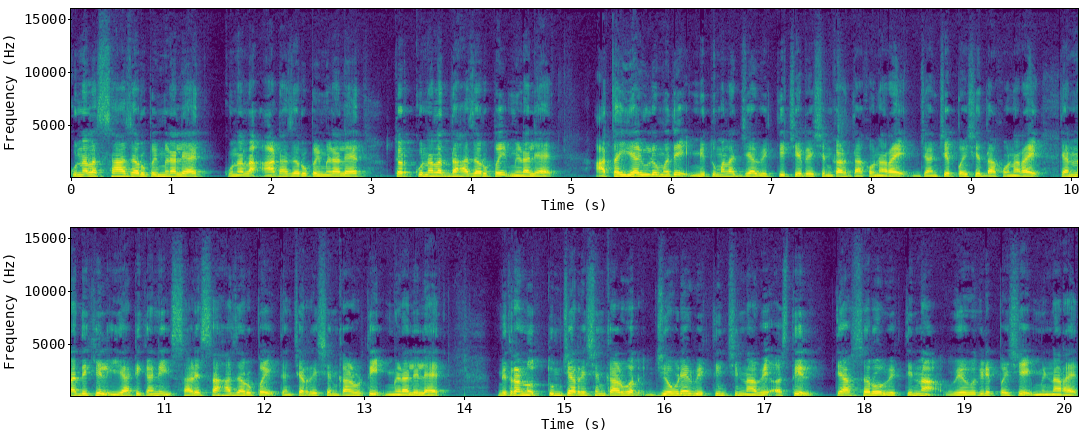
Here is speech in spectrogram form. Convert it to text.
कुणाला सहा हजार रुपये मिळाले आहेत कुणाला आठ हजार रुपये मिळाले आहेत तर कुणाला दहा हजार रुपये मिळाले आहेत. आता या व्हिडिओमध्ये मी तुम्हाला ज्या व्यक्तीचे रेशन कार्ड दाखवणार आहे ज्यांचे पैसे दाखवणार आहे त्यांना देखील या ठिकाणी साडेसहा हजार रुपये त्यांच्या रेशन कार्डवरती मिळालेले आहेत. मित्रांनो तुमच्या रेशन कार्डवर जेवढ्या व्यक्तींची नावे असतील त्या सर्व व्यक्तींना वेगवेगळे पैसे मिळणार आहेत.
